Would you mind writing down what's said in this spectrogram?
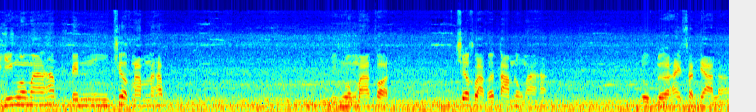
ยวยิงลงมานะครับ เป็นเชือกนำนะครับ ยิงลงมาก่อน เชือกหลักแล้วตามลงมาฮะลูกเรือให้สัญญาณแล้ว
